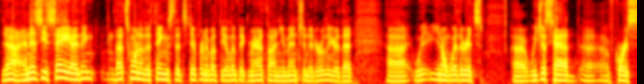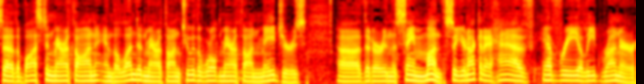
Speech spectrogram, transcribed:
Yeah, and as you say, I think that's one of the things that's different about the Olympic marathon. You mentioned it earlier that, uh, we, you know, whether it's uh, we just had, uh, of course, uh, the Boston Marathon and the London Marathon, two of the world marathon majors uh, that are in the same month. So you're not going to have every elite runner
